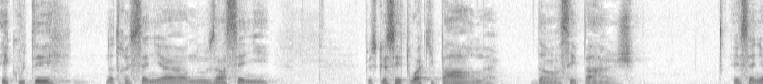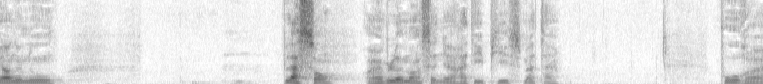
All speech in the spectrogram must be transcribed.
écouter notre Seigneur nous enseigner, puisque c'est toi qui parles dans ces pages. Et Seigneur, nous nous plaçons humblement, Seigneur, à tes pieds ce matin pour euh,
